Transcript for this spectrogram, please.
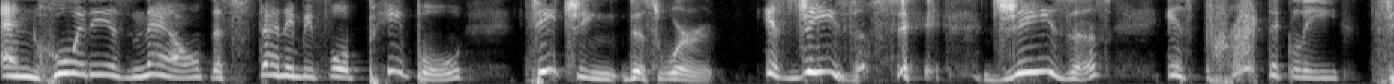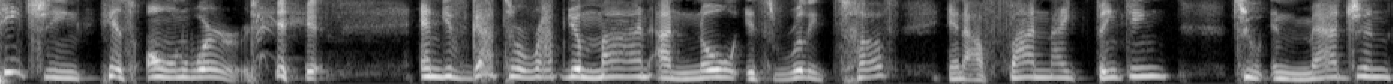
And who it is now that's standing before people teaching this word is Jesus. Jesus is practically teaching his own word. And you've got to wrap your mind. I know it's really tough in our finite thinking to imagine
